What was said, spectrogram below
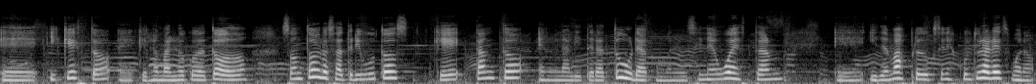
Eh, y que esto, eh, que es lo más loco de todo, son todos los atributos que tanto en la literatura como en el cine western y demás producciones culturales, bueno,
